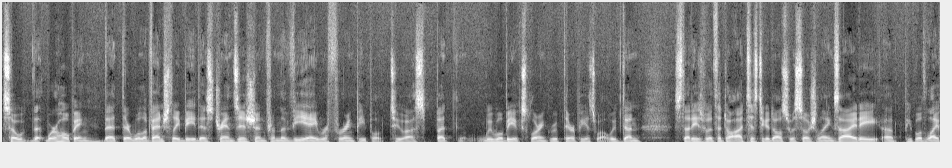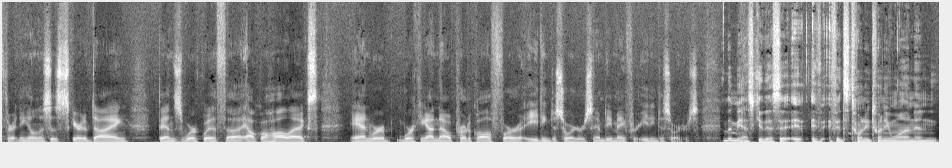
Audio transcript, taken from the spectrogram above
so th- we're hoping that there will eventually be this transition from the VA referring people to us, but we will be exploring group therapy as well. We've done studies with autistic adults with social anxiety, uh, people with life-threatening illnesses scared of dying. Ben's work with uh, alcoholics, and we're working on now a protocol for eating disorders, MDMA for eating disorders. Let me ask you this: if, if it's 2021 and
